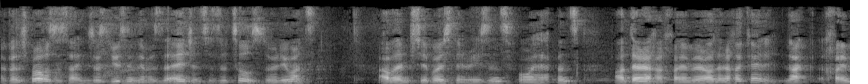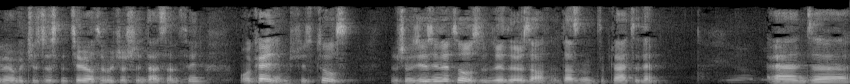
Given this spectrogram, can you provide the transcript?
HaKadosh Baruch is deciding. He's just using them as the agents, as the tools to do what He wants. Avlim Shibos, their reasons for what happens. Derech Al derech HaKelim. Like Chomer, which is just material to which Hashem does something, or Kelim, which is tools. Hashem is using the tools to do the result. It doesn't apply to them. And uh,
